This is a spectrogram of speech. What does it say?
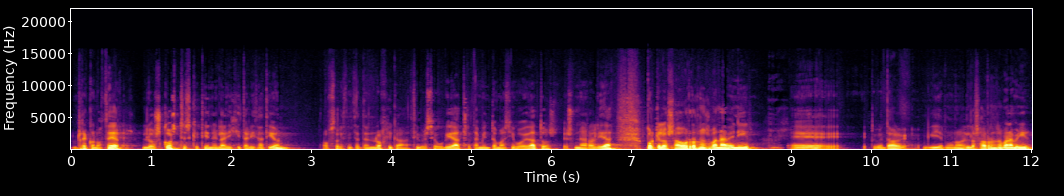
reconocer los costes que tiene la digitalización, obsolescencia tecnológica, ciberseguridad, tratamiento masivo de datos, es una realidad, porque los ahorros nos van a venir, eh, Guillermo, ¿no? los ahorros nos van a venir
